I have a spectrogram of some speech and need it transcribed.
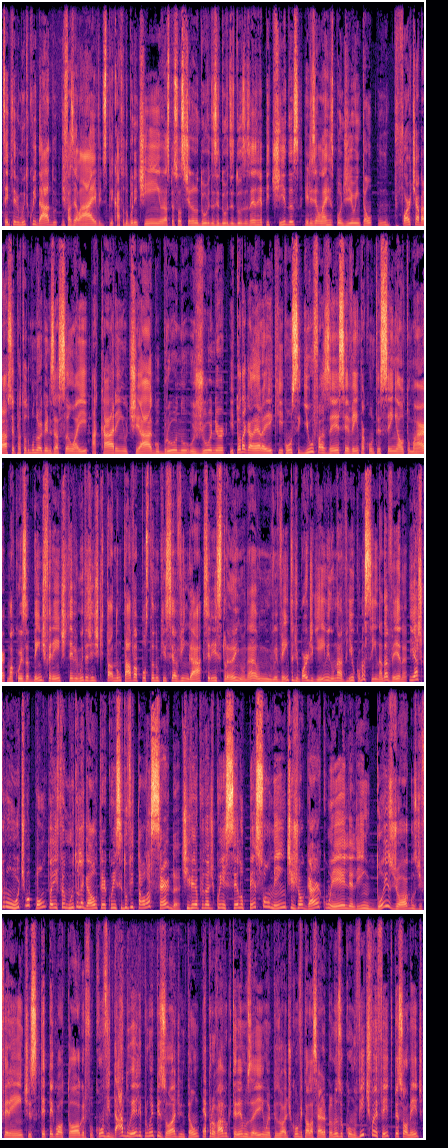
sempre teve muito cuidado de fazer live, de explicar tudo bonitinho, as pessoas tirando dúvidas e dúvidas e dúvidas repetidas, eles iam lá e respondiam. Então, um forte abraço aí pra todo mundo da organização aí, a Karen, o Thiago, o Bruno, o Júnior e toda a galera aí que conseguiu fazer esse evento acontecer em alto mar, uma coisa bem diferente. Teve muita gente que tá, não tava apostando que isso ia vingar, que seria estranho, né? Um evento de board game num navio, como assim? Nada a ver, né? E acho que como último ponto aí foi muito legal ter conhecido o Vital Lacerda. Tive a oportunidade de conhecê-lo pessoalmente, jogar com ele ali em dois jogos diferentes, ter pego autógrafo, convidado ele para um episódio. Então é provável que teremos aí um episódio com o Vital Lacerda. Pelo menos o convite foi feito pessoalmente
